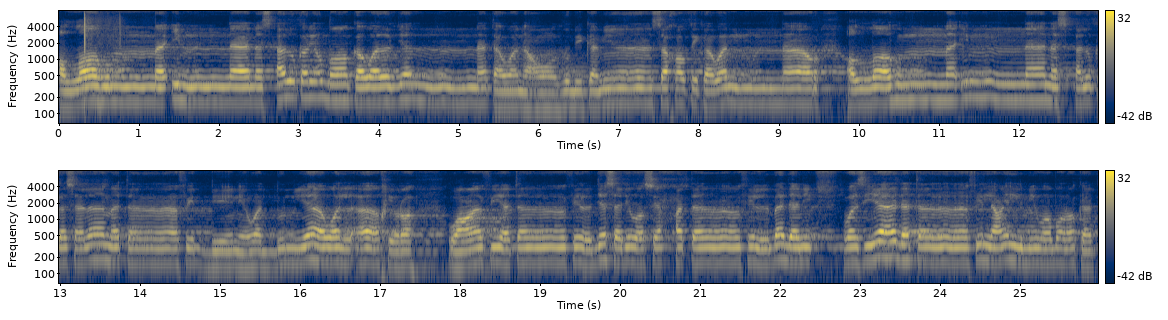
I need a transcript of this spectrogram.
اللهم إنا نسألك رضاك والجنة ونعوذ بك من سخطك والنار. اللهم إنا نسألك سلامة في الدين والدنيا والآخرة. وعافية في الجسد وصحة في البدن وزيادة في العلم وبركة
